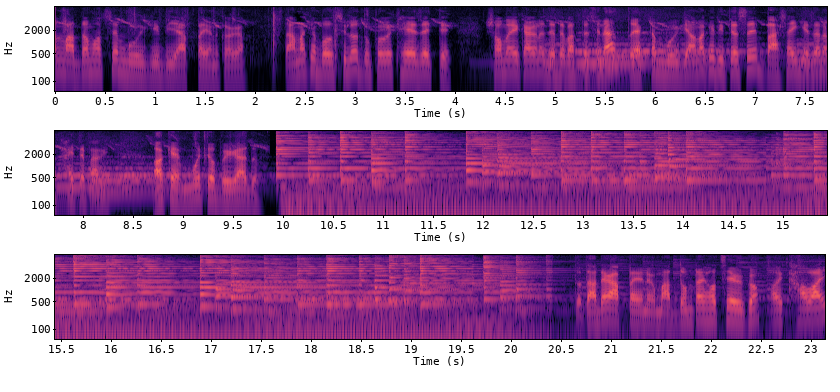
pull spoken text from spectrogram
প্রধান মাধ্যম হচ্ছে মুরগি দিয়ে আপ্যায়ন করা। তা আমাকে বলছিল দুপুরে খেয়ে যাইতে। সময়ের কারণে যেতে পারতেছি না, তো একটা মুরগি আমাকে দিতেছে, বাসায় গিয়ে যেন খাইতে পারি। ওকে মুই তো বিগাদু তো তাদের আপ্যায়নের মাধ্যমটাই হচ্ছে এরকম, হয় খাওয়াই,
